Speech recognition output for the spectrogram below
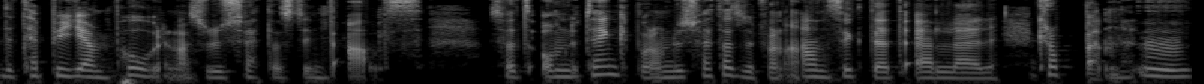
det täpper igen porerna så du svettas inte alls. Så att om du tänker på det, om du svettas typ från ansiktet eller kroppen, Mm.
